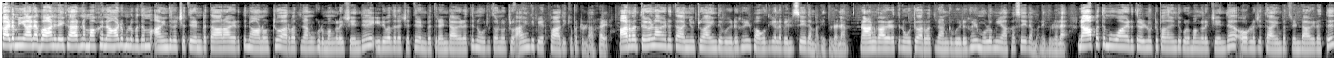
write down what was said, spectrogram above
கடுமையான வானிலை காரணமாக நாடு முழுவதும் ஐந்து லட்சத்து எண்பத்தி ஆறாயிரத்து நானூற்று அறுபத்தி நான்கு குடும்பங்களைச் சேர்ந்த இருபது லட்சத்து எண்பத்தி ரெண்டாயிரத்து நூற்று தொன்னூற்று ஐந்து பேர் பாதிக்கப்பட்டுள்ளார்கள். அறுபத்தேழாயிரத்து ஐநூற்று ஐந்து வீடுகள் பகுதியளவில் சேதமடைந்துள்ளன. நான்காயிரத்து நூற்று அறுபத்தி நான்கு வீடுகள் முழுமையாக சேதமடைந்துள்ளன. நாற்பத்தி மூவாயிரத்து எழுநூற்று பதினைந்து குடும்பங்களைச் சேர்ந்த ஒரு லட்சத்து ஐம்பத்தி ரெண்டாயிரத்து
